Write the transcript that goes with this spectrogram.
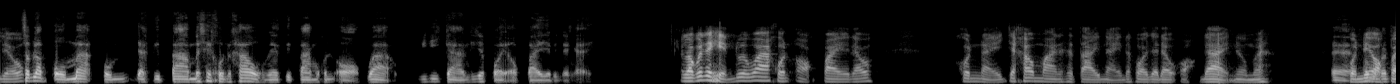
เดี๋ยวสำหรับผมอะผมอยากติดตามไม่ใช่คนเข้าผมอยากติดตามคนออกว่า วิธีการที่จะปล่อยออกไปจะเป็นยังไง เราก็จะเห็นด้วยว่าคนออกไปแล้ว คนไหนจะเข้ามาในสไตล์ไหนแล้วพอจะเดาออกได้เนกอะไหมเออคนที่ออกไป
